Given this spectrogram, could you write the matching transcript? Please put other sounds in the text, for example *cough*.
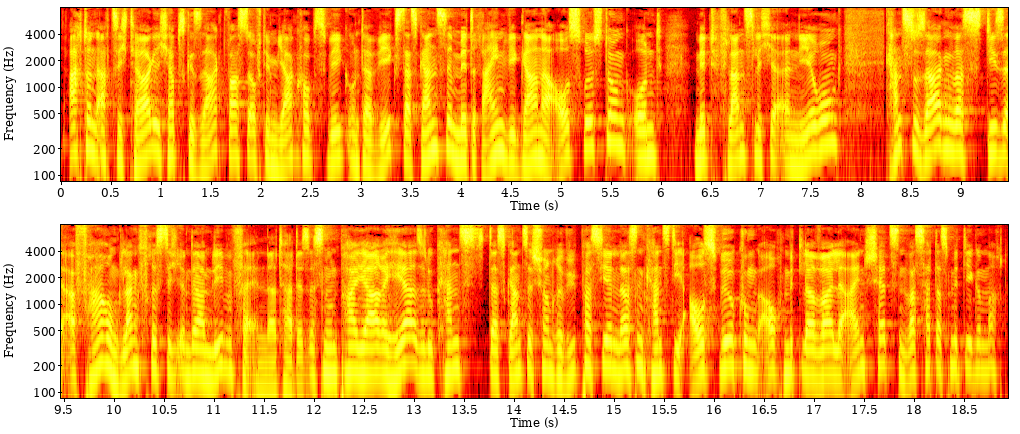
88 Tage, ich habe es gesagt, warst du auf dem Jakobsweg unterwegs. Das Ganze mit rein veganer Ausrüstung und mit pflanzlicher Ernährung. Kannst du sagen, was diese Erfahrung langfristig in deinem Leben verändert hat? Es ist nun ein paar Jahre her, also du kannst das Ganze schon Revue passieren lassen, kannst die Auswirkungen auch mittlerweile einschätzen. Was hat das mit dir gemacht?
